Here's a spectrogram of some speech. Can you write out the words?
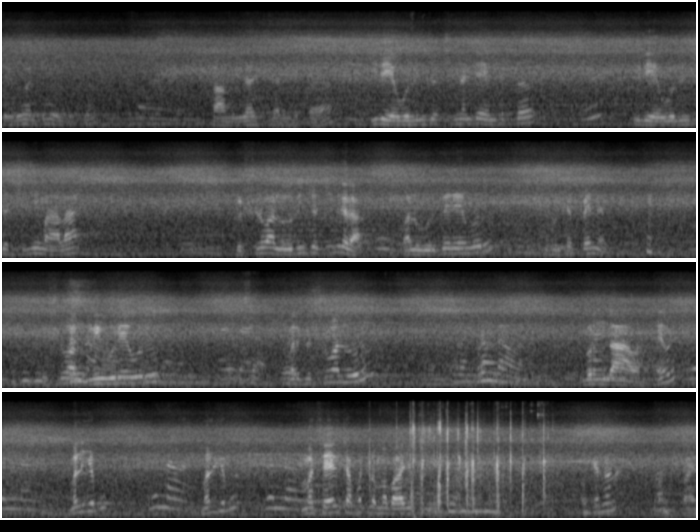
ఇది ఎవరిచ్చారు అంటే ఏం చెప్తావు? స్వామి గారు ఇచ్చారని చెప్తావా ఇది ఏ ఊరి నుంచి వచ్చిందంటే ఏం చెప్తావు? ఇది ఏ ఊరి నుంచి వచ్చింది? మాల? కృష్ణుడు వాళ్ళ ఊరి నుంచి వచ్చింది కదా. వాళ్ళ ఊరి పేరు ఏ ఊరు? ఇప్పుడు చెప్పాను నేను. కృష్ణుడు వాళ్ళు మీ ఊరే ఊరు? మరి కృష్ణ వాళ్ళ ఊరు? బృందావనం. ఏమి? మళ్ళీ చెప్పు. మళ్ళీ చెప్పు. అమ్మ సేల్ చెప్పట్లమ్మ బాగా చెప్పింది ఓకేనా? బాయ్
